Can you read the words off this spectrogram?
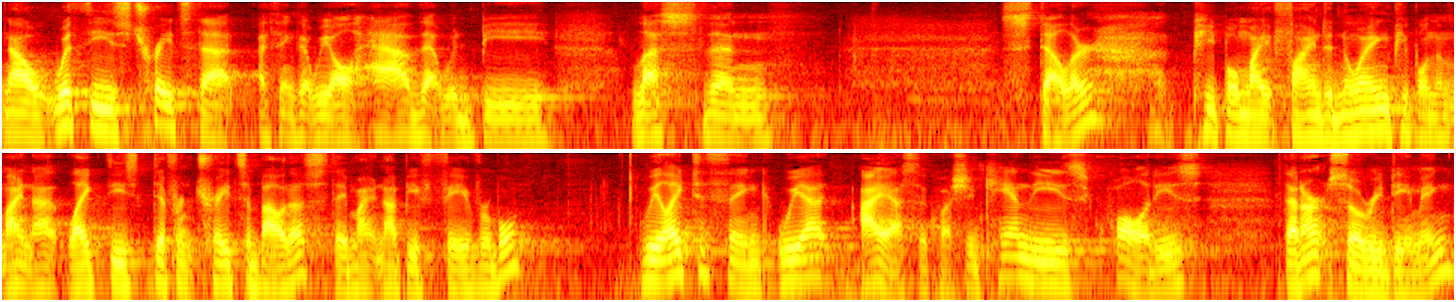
Now, with these traits that I think that we all have that would be less than stellar, people might find annoying, people might not like these different traits about us, they might not be favorable we like to think, we, I ask the question can these qualities that aren't so redeeming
